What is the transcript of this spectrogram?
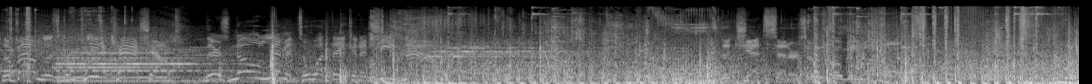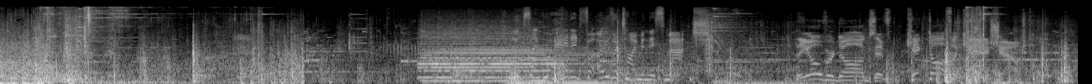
The Boundless complete a cash out. There's no limit to what they can achieve now. The jet setters are probing the vaults. This match. The Overdogs have kicked off a cash out.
